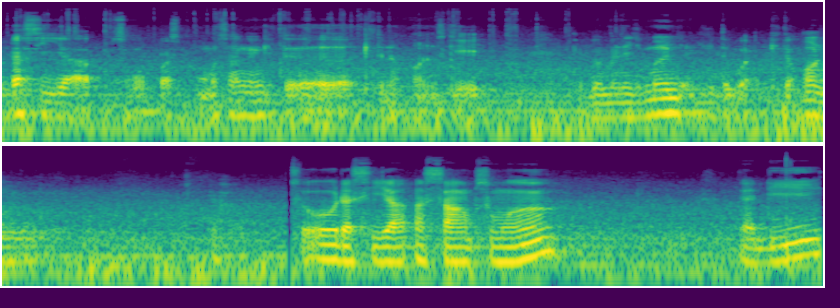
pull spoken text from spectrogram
Sudah siap semua pas pemasangan kita. Kita nak on sikit. Kabel management kita buat kita on dulu. So dah siap pasang semua. Jadi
